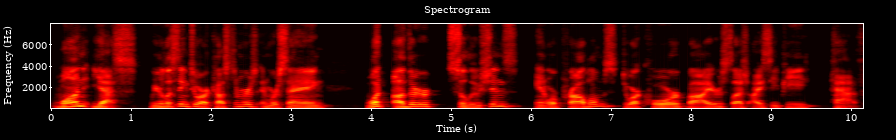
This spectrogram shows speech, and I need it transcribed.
One, yes, we are listening to our customers and we're saying, what other solutions and or problems do our core buyers slash ICP have?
